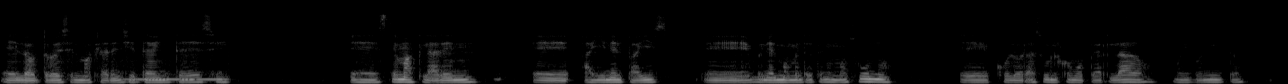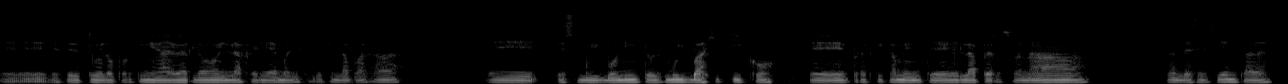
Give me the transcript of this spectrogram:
El otro es el McLaren 720S. Este McLaren eh, ahí en el país, eh, en el momento tenemos uno, eh, color azul como perlado, muy bonito. ese tuve la oportunidad de verlo en la feria de Manizales en la pasada. es muy bonito, es muy bajitico, eh, prácticamente la persona donde se sienta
